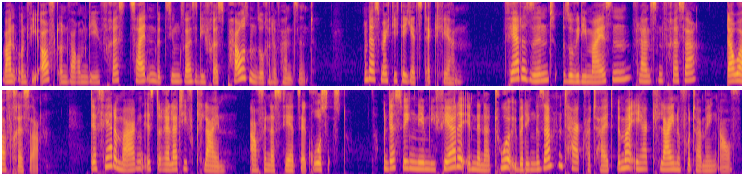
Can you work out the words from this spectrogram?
Wann und wie oft und warum die Fresszeiten bzw. die Fresspausen so relevant sind. Und das möchte ich dir jetzt erklären. Pferde sind, so wie die meisten Pflanzenfresser, Dauerfresser. Der Pferdemagen ist relativ klein, auch wenn das Pferd sehr groß ist. Und deswegen nehmen die Pferde in der Natur über den gesamten Tag verteilt immer eher kleine Futtermengen auf.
